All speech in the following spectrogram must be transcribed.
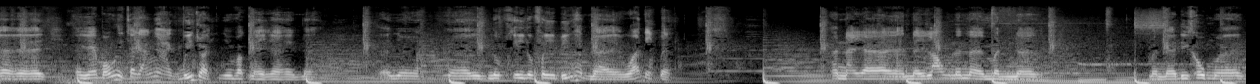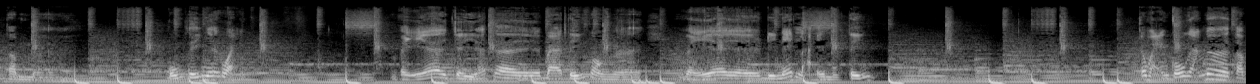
à, à, à game 4 thì chắc chắn ai cũng biết rồi. Nhân vật này là, là khi Luffy biến hình là quá đẹp rồi. Hình này hình này lâu nên là mình mình đi khung tầm 4 tiếng nhé các bạn vẽ trì hết ờ, 3 tiếng, còn ờ, vẽ ờ, đi nét lại một tiếng. Các bạn cố gắng tập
